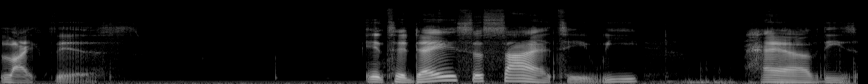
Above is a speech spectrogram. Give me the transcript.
like this. In today's society, we have these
